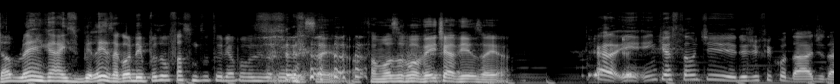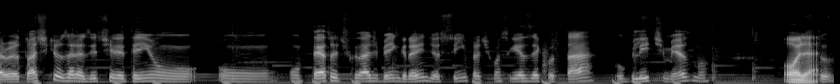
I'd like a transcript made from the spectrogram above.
WR, guys, beleza? Agora depois eu faço um tutorial pra vocês aprenderem. Isso aí, ó. O famoso vou ver e te aviso aí, ó. Cara, em, em questão de, de dificuldade da Rare, tu acha que o Zero Exit ele tem um, um, um teto de dificuldade bem grande, assim, pra te conseguir executar o glitch mesmo? Olha, Tu-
